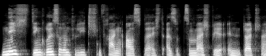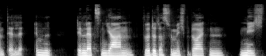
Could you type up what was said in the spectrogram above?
nicht den größeren politischen Fragen ausweicht. Also zum Beispiel in Deutschland der, in den letzten Jahren würde das für mich bedeuten, nicht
